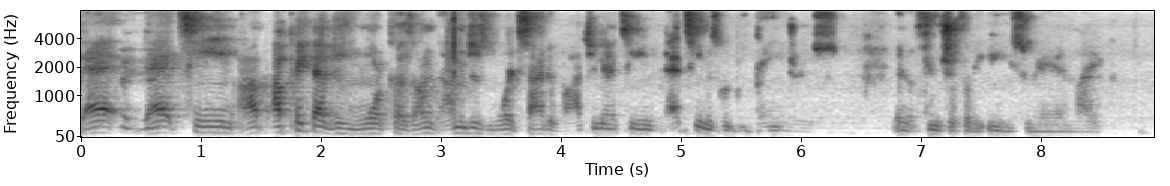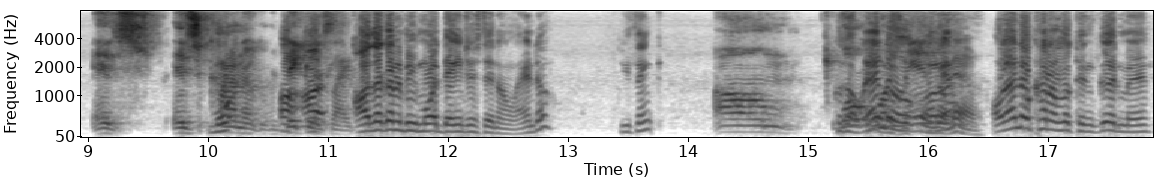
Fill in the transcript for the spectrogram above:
that that team, I, I picked that just more because I'm I'm just more excited watching that team. That team is going to be dangerous in the future for the East, man. Like it's it's kind of ridiculous. are- like, are they going to be more dangerous than Orlando? Do you think? um, Because well, Orlando, Orlando- Orlando. Orlando kind of looking good, man.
